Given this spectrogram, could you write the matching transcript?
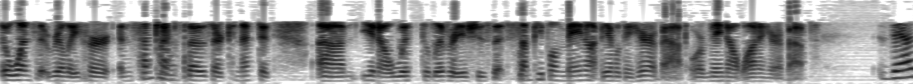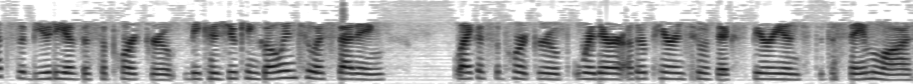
the the ones that really hurt, and sometimes those are connected, um, you know, with delivery issues that some people may not be able to hear about or may not want to hear about. That's the beauty of the support group because you can go into a setting like a support group where there are other parents who have experienced the same loss.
